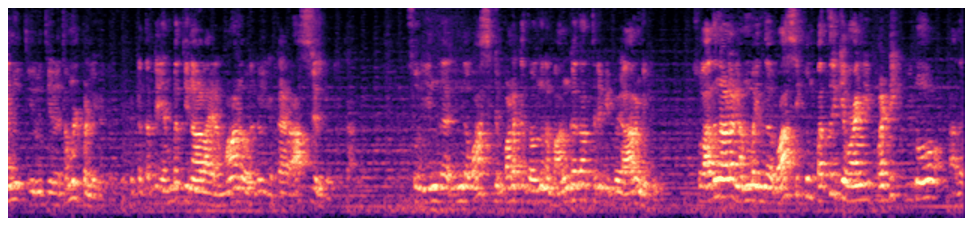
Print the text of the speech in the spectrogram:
ஐநூற்றி இருபத்தி ஏழு தமிழ் பள்ளிகள் இருக்குது கிட்டத்தட்ட எண்பத்தி நாலாயிரம் மாணவர்கள் எட்டாயிரம் ஆசிரியர்கள் இருக்காங்க. ஸோ இந்த இந்த வாசிக்கும் பழக்கத்தை வந்து நம்ம அங்கே தான் திருப்பி போய் ஆரம்பிக்கணும். ஸோ அதனால நம்ம இந்த வாசிக்கும் பத்திரிக்கை வாங்கி படிக்கணும் அதை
